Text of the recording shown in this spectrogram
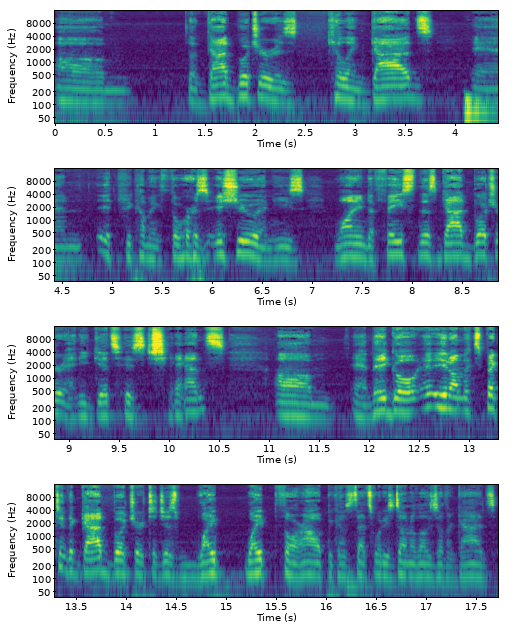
Um, the God Butcher is killing gods, and it's becoming Thor's issue, and he's wanting to face this God Butcher, and he gets his chance. Um, and they go, you know, I'm expecting the God Butcher to just wipe wipe Thor out because that's what he's done with all these other gods.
